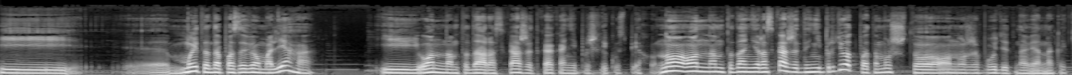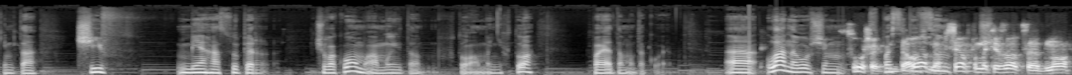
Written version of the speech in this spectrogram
и э, мы тогда позовем Олега, и он нам тогда расскажет, как они пришли к успеху. Но он нам тогда не расскажет и не придет, потому что он уже будет, наверное, каким-то чиф, мега-супер чуваком, а мы там кто, а мы никто. Поэтому такое. А, ладно, в общем, Слушай, да ладно, всем. вся автоматизация дно.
